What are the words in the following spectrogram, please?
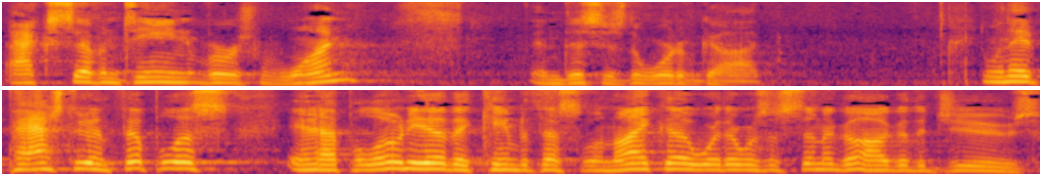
Acts 17, verse 1. And this is the Word of God. When they had passed through Amphipolis and Apollonia, they came to Thessalonica, where there was a synagogue of the Jews.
